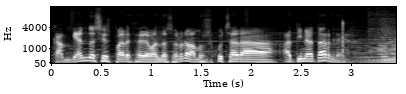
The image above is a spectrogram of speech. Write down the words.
Cambiando, si os parece, de banda sonora, vamos a escuchar a, a Tina Turner.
